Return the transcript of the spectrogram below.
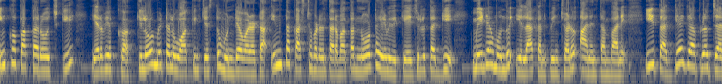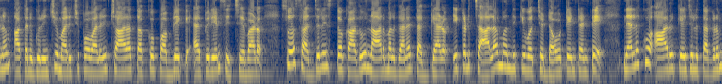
ఇంకో పక్క రోజుకి ఇరవై ఒక్క కిలోమీటర్లు వాకింగ్ చేస్తూ ఉండేవాడట. ఇంత కష్టపడిన తర్వాత నూట ఎనిమిది కేజీలు తగ్గి మీడియా ముందు ఇలా కనిపించాడు అనంత్ అంబానీ. ఈ తగ్గే గ్యాప్లో జనం అతని గురించి మరిచిపోవాలని చాలా తక్కువ పబ్లిక్ అపీరియన్స్ ఇచ్చేవాడు. సో సర్జరీస్తో కాదు నార్మల్గానే తగ్గాడు. ఇక్కడ చాలా మందికి వచ్చే డౌట్ ఏంటంటే నెలకు ఆరు కేజీలు తగ్గడం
